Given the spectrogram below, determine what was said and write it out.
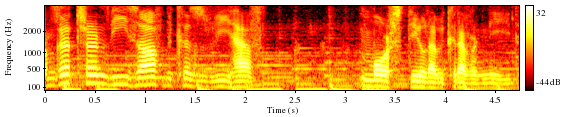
I'm gonna turn these off because we have more steel that we could ever need.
